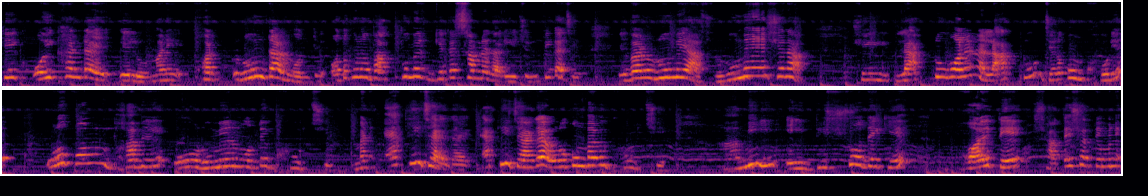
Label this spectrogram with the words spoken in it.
ঠিক ওইখানটায় এলো মানে রুমটার মধ্যে, অতক্ষণ বাথরুমের গেটের সামনে দাঁড়িয়েছিল ঠিক আছে? এবার রুমে আসলো রুমে এসে না, সেই লাট্টু বলে না লাট্টু যেরকম ঘোরে ওরকম ভাবে ও রুমের মধ্যে ঘুরছে। মানে একই জায়গায় একই জায়গায় ওরকম ভাবে ঘুরছে। আমি এই দৃশ্য দেখে ভয়তে, সাথে সাথে মানে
